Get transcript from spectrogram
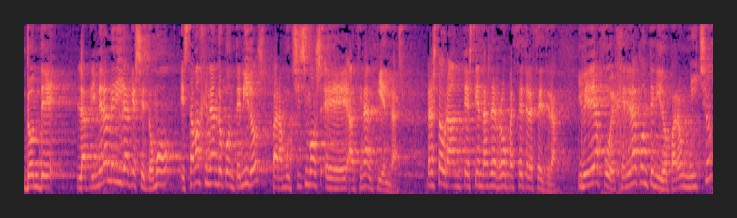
donde la primera medida que se tomó estaban generando contenidos para muchísimos, eh, al final, tiendas, restaurantes, tiendas de ropa, etcétera, etcétera. Y la idea fue, genera contenido para un nicho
